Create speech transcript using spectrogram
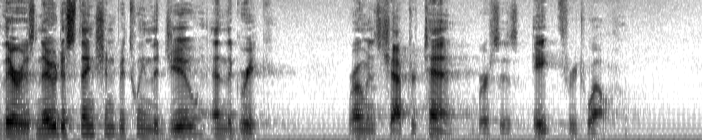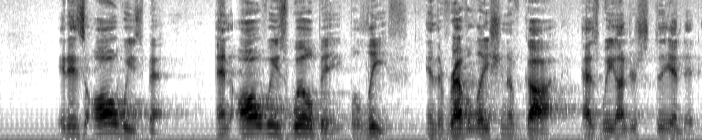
there is no distinction between the Jew and the Greek. Romans chapter 10 verses 8 through 12. It has always been and always will be belief in the revelation of God as we understand it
